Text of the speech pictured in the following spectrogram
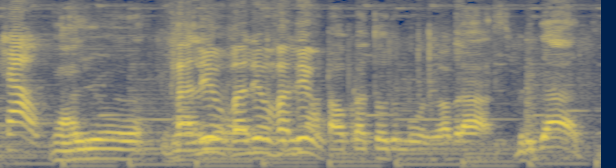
Tchau. Valeu. Valeu, valeu, valeu. Natal para todo mundo. Um abraço. Obrigado.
